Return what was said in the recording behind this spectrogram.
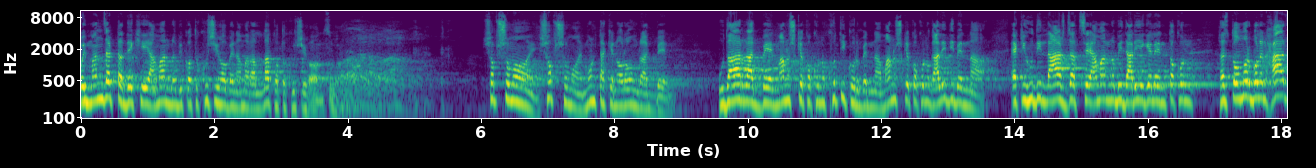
ওই মানজারটা দেখে আমার নবী কত খুশি হবেন, আমার আল্লাহ কত খুশি হন সব সময় সব সময় মনটাকে নরম রাখবেন, উদার রাখবেন, মানুষকে কখনো ক্ষতি করবেন না, মানুষকে কখনো গালি দিবেন না। এক ইহুদির লাশ যাচ্ছে, আমার নবী দাঁড়িয়ে গেলেন, তখন হজরত ওমর বলেন হাজ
